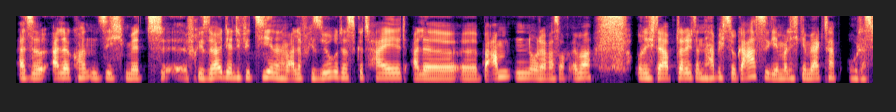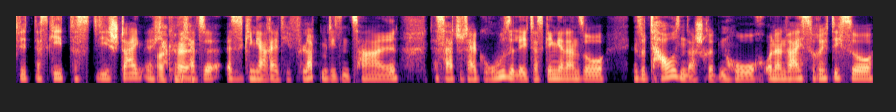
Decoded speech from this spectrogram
also alle konnten sich mit äh, Friseur identifizieren, dann haben alle Friseure das geteilt, alle äh, Beamten oder was auch immer. Und ich glaube, dadurch dann habe ich so Gas gegeben, weil ich gemerkt habe, oh, das wird, das geht, das, die steigen. Ich, hab, Okay. ich hatte, also es ging ja relativ flott mit diesen Zahlen. Das war total gruselig. Das ging ja dann so in so Tausender-Schritten hoch. Und dann war ich so richtig so.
